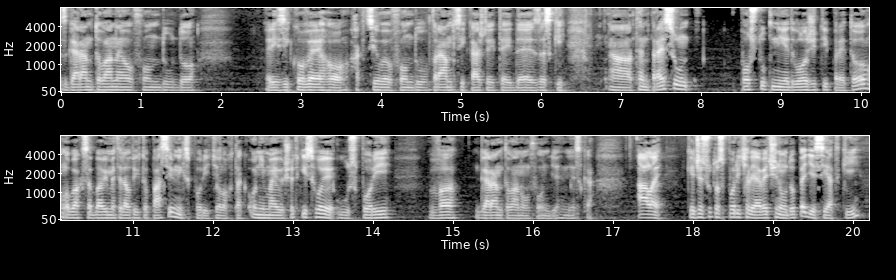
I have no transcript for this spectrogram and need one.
z garantovaného fondu do rizikového akciového fondu v rámci každej tej DSS-ky. A ten presun postupný je dôležitý preto, lebo ak sa bavíme teda o týchto pasívnych sporiteľoch, tak oni majú všetky svoje úspory v garantovanom fonde dneska. Ale keďže sú to sporiteľia väčšinou do 50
